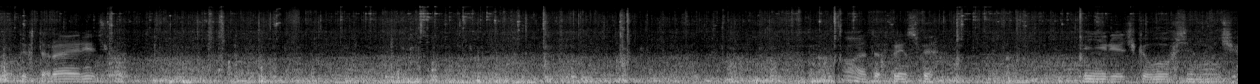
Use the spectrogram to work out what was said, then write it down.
Вот и вторая речка. Ну, это, в принципе, и не речка вовсе нынче.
